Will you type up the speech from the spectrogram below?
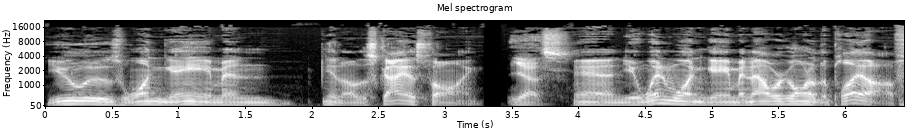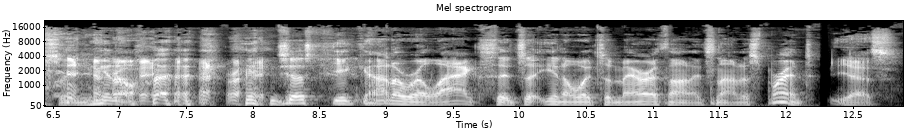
You lose one game and, you know, the sky is falling. Yes. And you win one game and now we're going to the playoffs. And, you know, Right, just, you got to relax. It's a, you know, it's a marathon. It's not a sprint. Yes.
